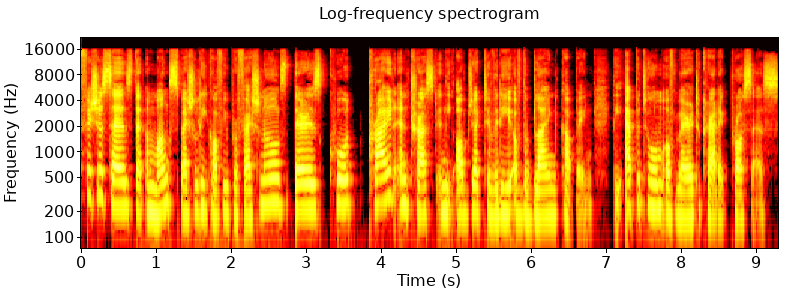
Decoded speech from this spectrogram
Fischer says that amongst specialty coffee professionals, there is, quote, pride and trust in the objectivity of the blind cupping, the epitome of meritocratic process.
